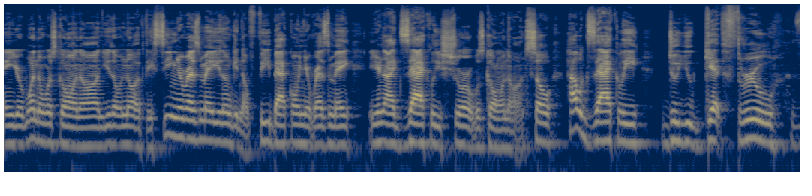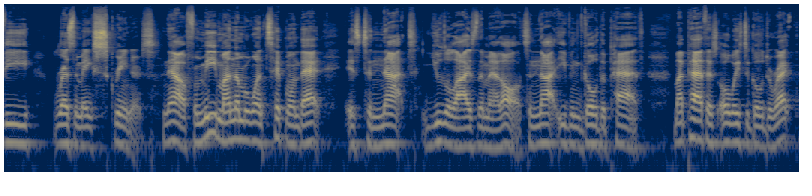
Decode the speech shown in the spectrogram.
and you're wondering what's going on. You don't know if they've seen your resume, you don't get no feedback on your resume, and you're not exactly sure what's going on. So, how exactly do you get through the resume screeners? Now, for me, my number one tip on that is to not utilize them at all, to not even go the path. My path is always to go direct.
